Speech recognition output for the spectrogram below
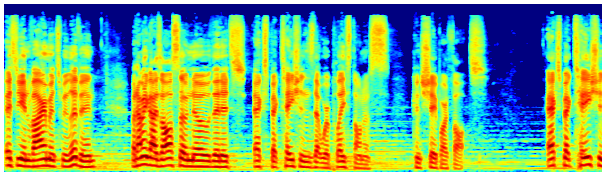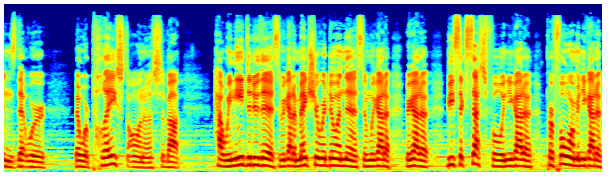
it's the environments we live in. But how many guys also know that it's expectations that were placed on us can shape our thoughts? Expectations that were that were placed on us about how we need to do this and we got to make sure we're doing this and we got to we got to be successful and you got to perform and you got to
